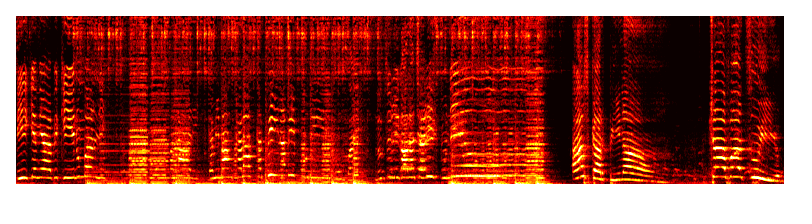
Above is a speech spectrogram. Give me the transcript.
Figlia mia perché non A scarpina. Ce la faccio io. E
